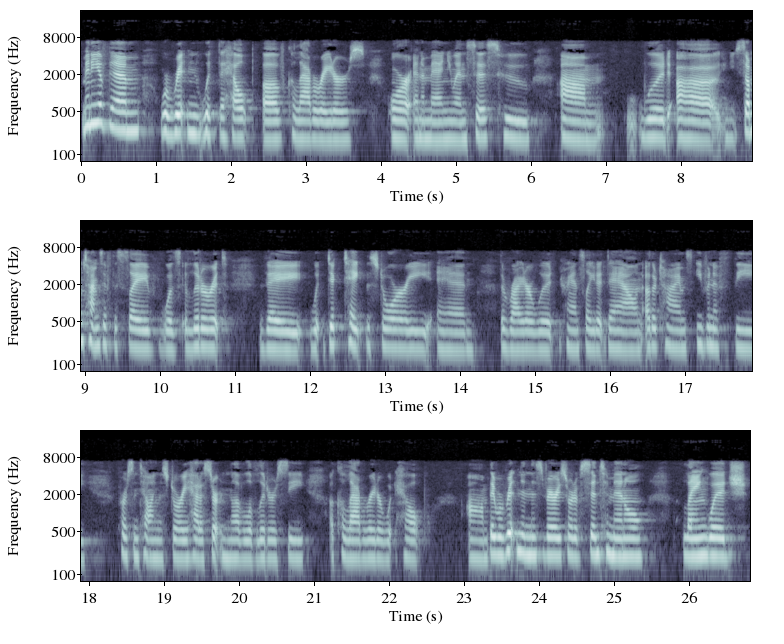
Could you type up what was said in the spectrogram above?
Many of them were written with the help of collaborators or an amanuensis who um, would uh, sometimes, if the slave was illiterate, they would dictate the story and the writer would translate it down. Other times, even if the person telling the story had a certain level of literacy, a collaborator would help. Um, they were written in this very sort of sentimental language.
